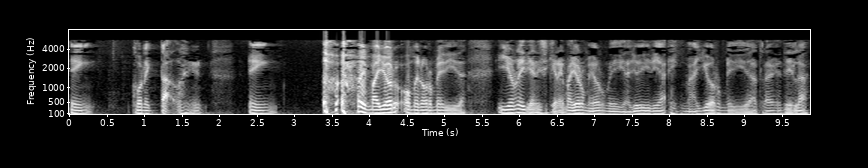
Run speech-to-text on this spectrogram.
en, conectados en, en en mayor o menor medida. Y yo no diría ni siquiera en mayor o menor medida, yo diría en mayor medida a través de la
